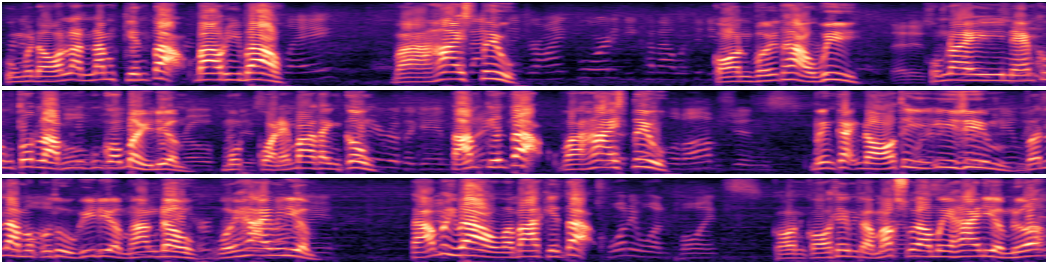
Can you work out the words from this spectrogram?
cùng với đó là 5 kiến tạo, 3 rebound và 2 steal. Còn với Thảo Vi, hôm nay ném không tốt lắm nhưng cũng có 7 điểm, một quả ném 3 thành công, 8 kiến tạo và 2 steal. Bên cạnh đó thì Ejim vẫn là một cầu thủ ghi điểm hàng đầu với 20 điểm, 8 rebound và 3 kiến tạo. Còn có thêm cả Maxwell 12 điểm nữa.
